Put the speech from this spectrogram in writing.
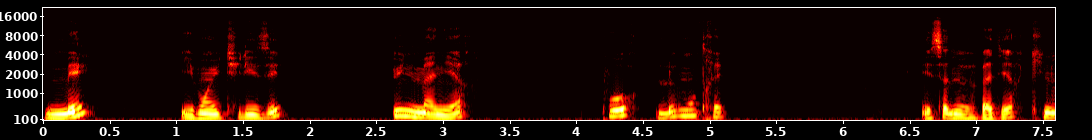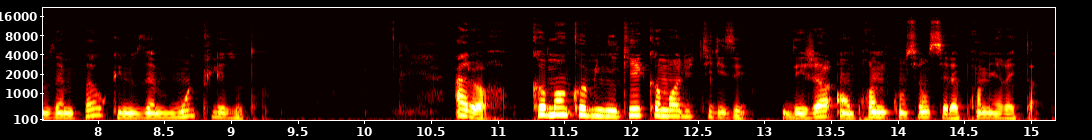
Mais ils vont utiliser une manière pour le montrer. Et ça ne veut pas dire qu'ils nous aiment pas ou qu'ils nous aiment moins que les autres. Alors, comment communiquer, comment l'utiliser? Déjà, en prendre conscience, c'est la première étape.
